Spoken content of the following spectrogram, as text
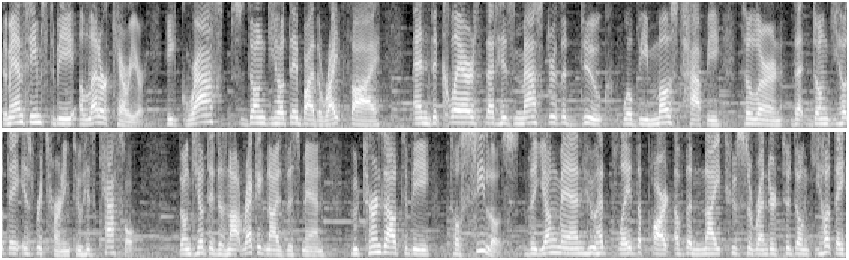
The man seems to be a letter carrier. He grasps Don Quixote by the right thigh and declares that his master, the Duke, will be most happy to learn that Don Quixote is returning to his castle. Don Quixote does not recognize this man, who turns out to be Tosilos, the young man who had played the part of the knight who surrendered to Don Quixote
